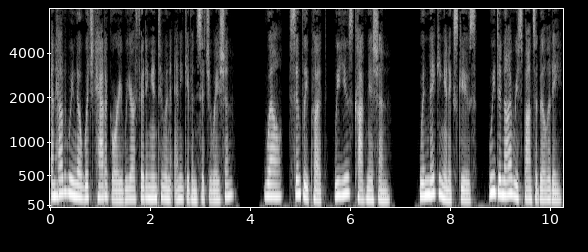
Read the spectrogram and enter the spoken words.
and how do we know which category we are fitting into in any given situation? Well, simply put, we use cognition. When making an excuse, we deny responsibility,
